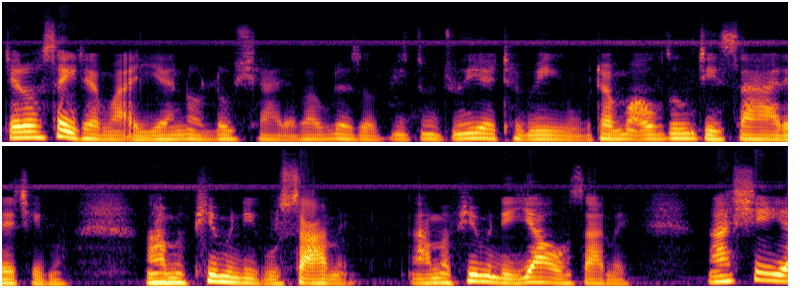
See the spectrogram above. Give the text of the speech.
ကျွန်တော်စိတ်ထဲမှာအရန်တော့လှုပ်ရှားတယ်ဘာဖြစ်လို့လဲဆိုတော့ပြည်သူကျွေးရဲ့ထမင်းကိုပထမအုပ်ဆုံးချိန်စားရတဲ့အချိန်မှာငါမဖြစ်မနေကိုစားမယ် ငါမဖြစ်မနေရအောင်စားမယ်ငါရှေ့ရ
